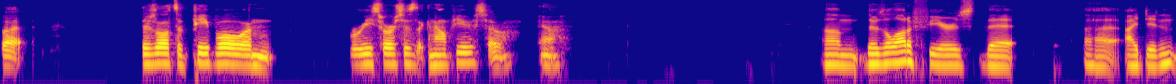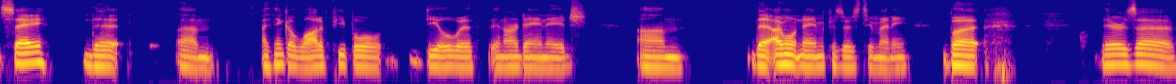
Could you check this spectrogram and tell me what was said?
but there's lots of people and resources that can help you. So yeah. Um, there's a lot of fears that uh, I didn't say that um, I think a lot of people deal with in our day and age um, that I won't name because there's too many, but there's a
